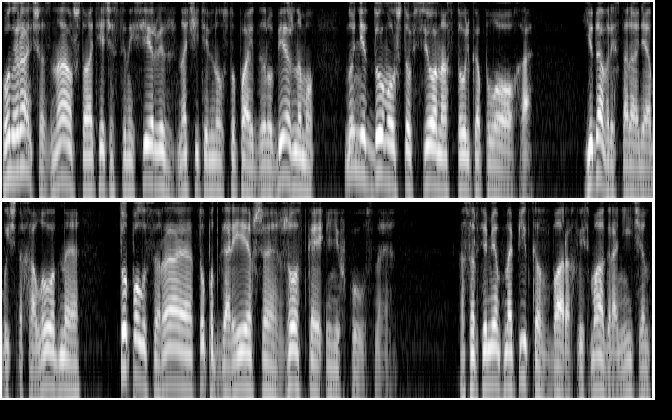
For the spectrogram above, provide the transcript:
Он и раньше знал, что отечественный сервис значительно уступает зарубежному, но не думал, что все настолько плохо. Еда в ресторане обычно холодная, то полусырая, то подгоревшая, жесткая и невкусная. Ассортимент напитков в барах весьма ограничен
